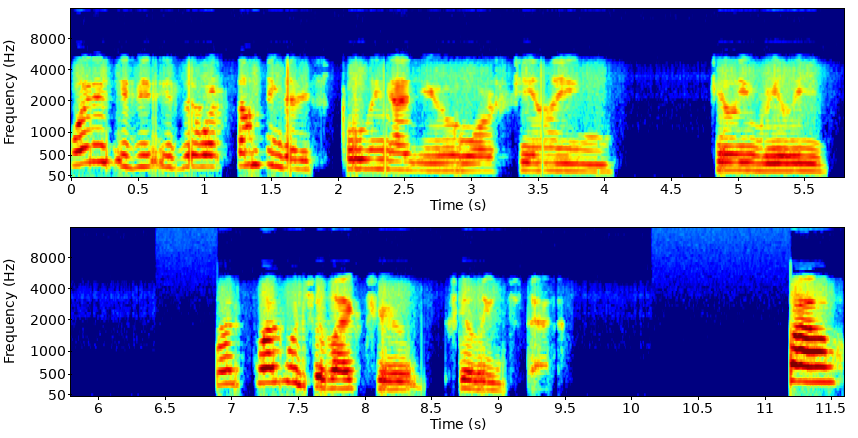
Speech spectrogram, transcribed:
what is if, it, if there was something that is pulling at you or feeling feeling really what what would you like to feel instead well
